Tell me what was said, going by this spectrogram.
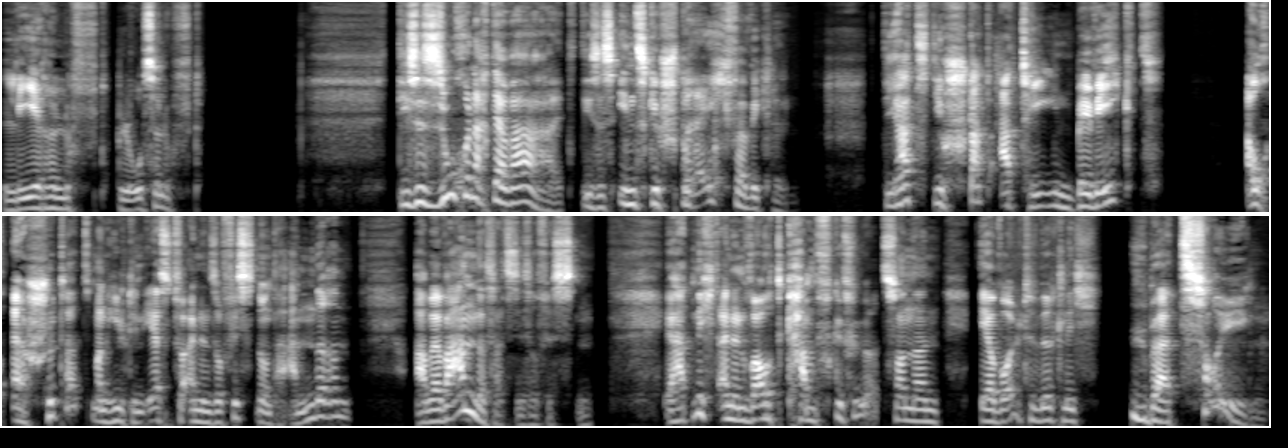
leere Luft, bloße Luft. Diese Suche nach der Wahrheit, dieses ins Gespräch verwickeln, die hat die Stadt Athen bewegt, auch erschüttert. Man hielt ihn erst für einen Sophisten unter anderen, aber er war anders als die Sophisten. Er hat nicht einen Wortkampf geführt, sondern er wollte wirklich überzeugen.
